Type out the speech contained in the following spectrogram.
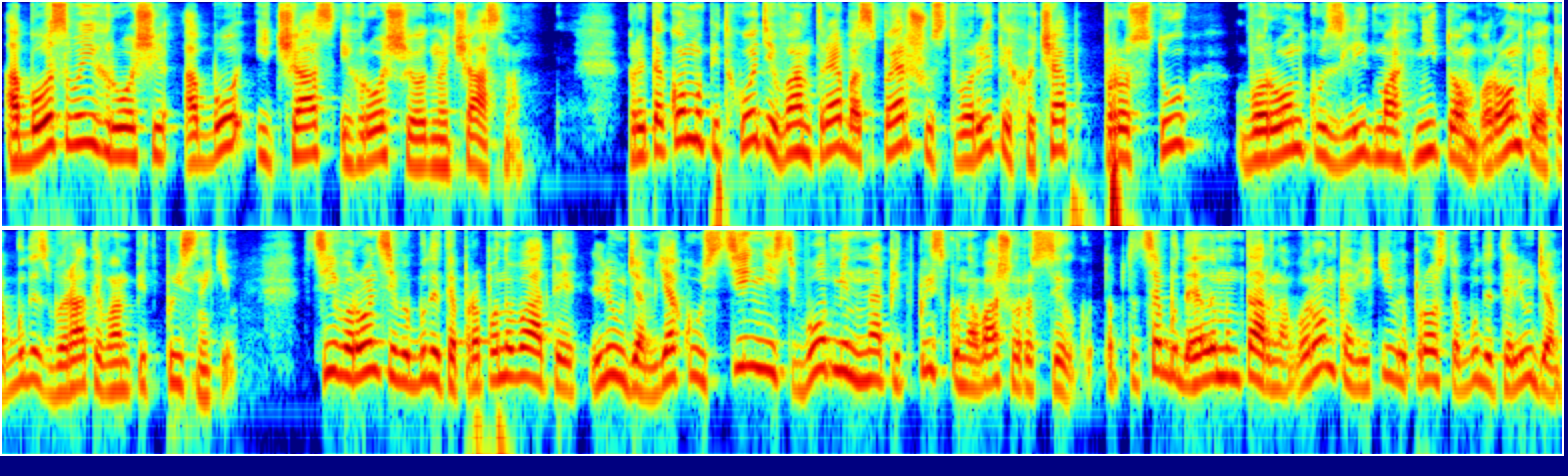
або свої гроші, або і час, і гроші одночасно. При такому підході вам треба спершу створити хоча б просту воронку з лід-магнітом, воронку, яка буде збирати вам підписників. В цій воронці ви будете пропонувати людям якусь цінність в обмін на підписку на вашу розсилку. Тобто це буде елементарна воронка, в якій ви просто будете людям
